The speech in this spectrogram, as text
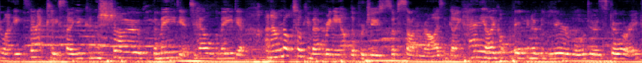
Everyone exactly so you can show the media, tell the media. And I'm not talking about ringing up the producers of Sunrise and going, hey, I got Vegan of the Year award, do a story.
